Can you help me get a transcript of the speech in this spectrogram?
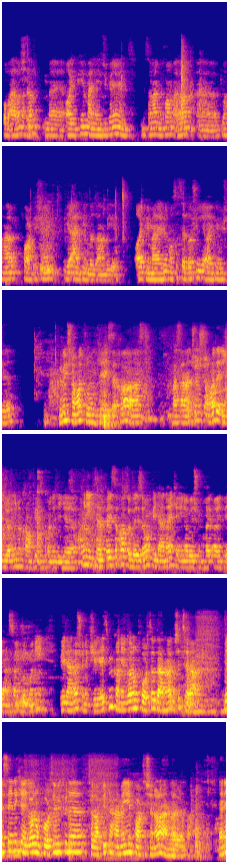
خب الان مثلا IP management مثلا می‌خوام الان تو هر پارتیشن یه ادمین بذارم دیگه. IP management واسه ستاشون یه IP میشه؟ ببین شما تو اون case خاص مثلا چون شما داری اینجا اینو config می‌کنی دیگه اون interface خاص رو به ازای اون VLAN ایی که اینا بهشون می‌خوای IP assign بکنی VLAN اشون رو create می‌کنه انگار اون پورت در نهایت میشه trunk مثل اینه که انگار اون پورت می‌تونه ترافیک همه این پارتیشن ها رو handle بکنه. یعنی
